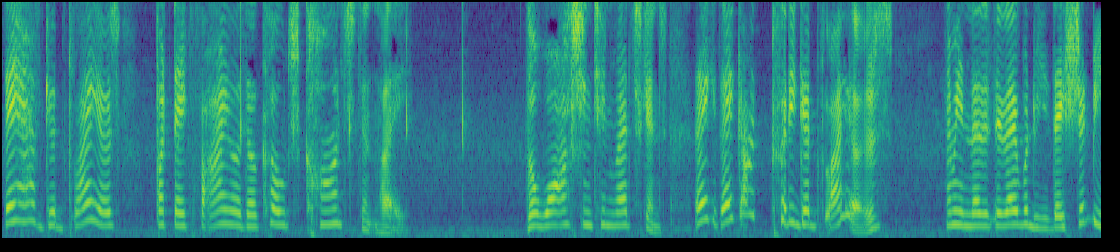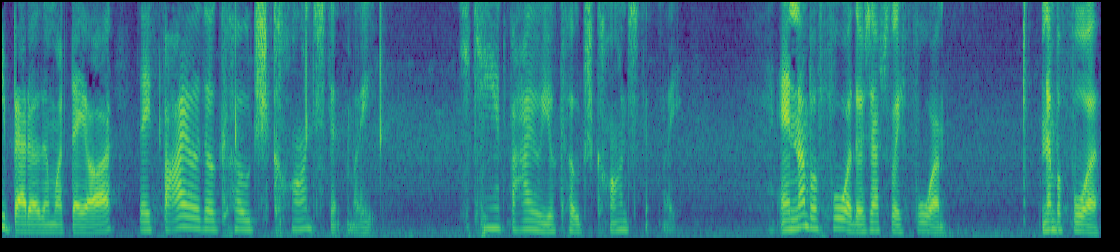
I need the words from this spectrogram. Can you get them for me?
They have good players, but they fire their coach constantly. The Washington Redskins, they they got pretty good players. I mean, they, they would be they should be better than what they are. They fire their coach constantly. You can't fire your coach constantly. And number four, there's actually four. Number four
